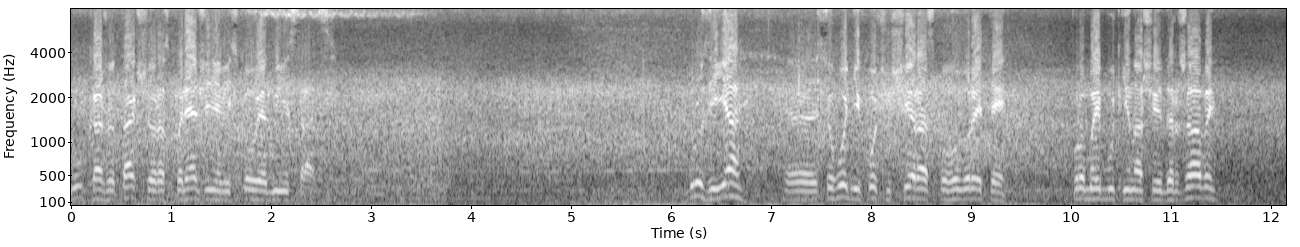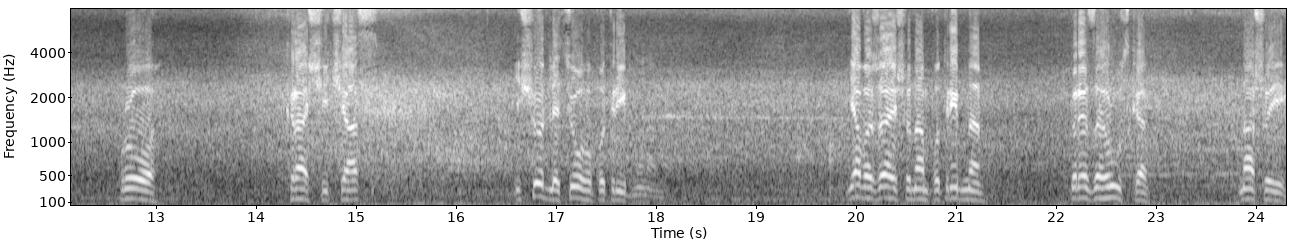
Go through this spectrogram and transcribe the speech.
Ну, кажу так, що розпорядження військової адміністрації. Друзі, я е, сьогодні хочу ще раз поговорити про майбутнє нашої держави, про кращий час і що для цього потрібно нам. Я вважаю, що нам потрібна перезагрузка нашої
